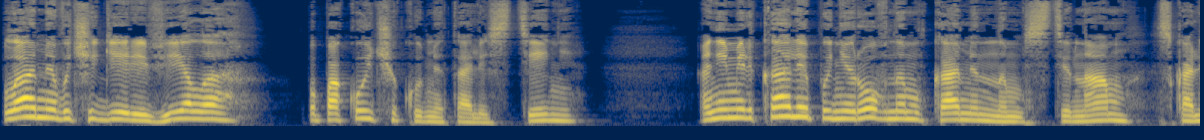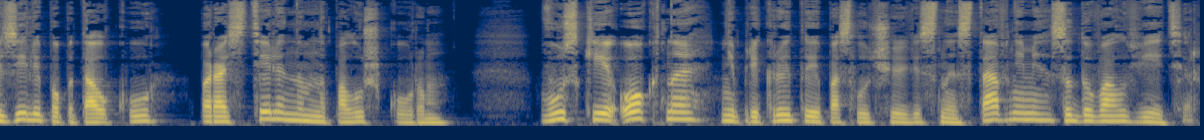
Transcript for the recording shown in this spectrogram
Пламя в очаге ревело, по покойчику метались тени. Они мелькали по неровным каменным стенам, скользили по потолку, по расстеленным на полу шкурам. В узкие окна, неприкрытые по случаю весны ставнями, задувал ветер.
